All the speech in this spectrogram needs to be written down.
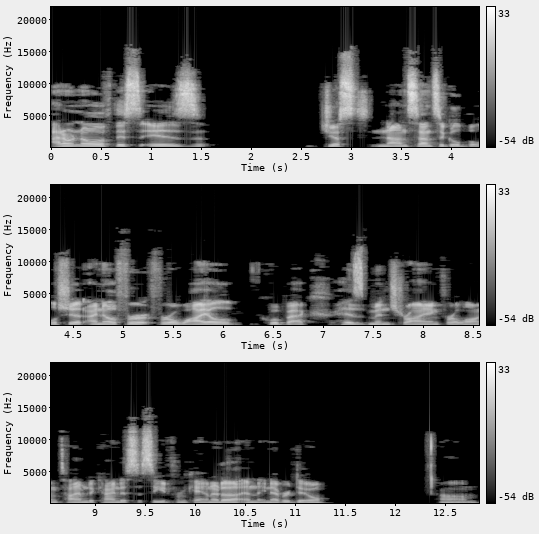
I don't know if this is just nonsensical bullshit. I know for for a while Quebec has been trying for a long time to kind of secede from Canada, and they never do. Um,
